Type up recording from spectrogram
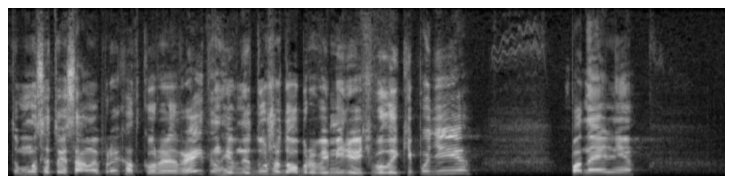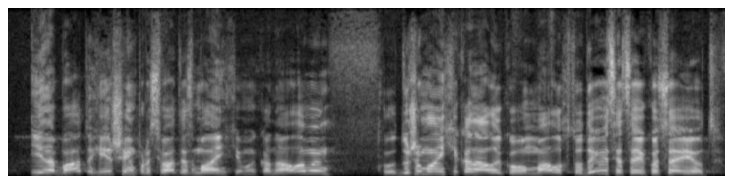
Тому це той самий приклад, коли рейтинги вони дуже добре вимірюють великі події панельні, і набагато гірше їм працювати з маленькими каналами. Коли дуже маленькі канали, кого мало хто дивиться, це як оцей от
